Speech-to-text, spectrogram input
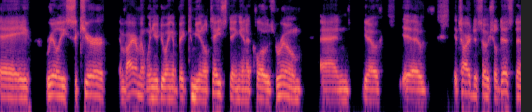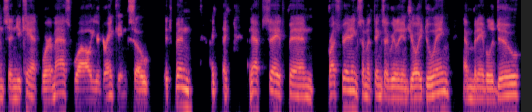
a really secure environment when you're doing a big communal tasting in a closed room and you know it's hard to social distance and you can't wear a mask while you're drinking. So it's been I, I, have to say it's been frustrating some of the things i really enjoy doing haven't been able to do.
